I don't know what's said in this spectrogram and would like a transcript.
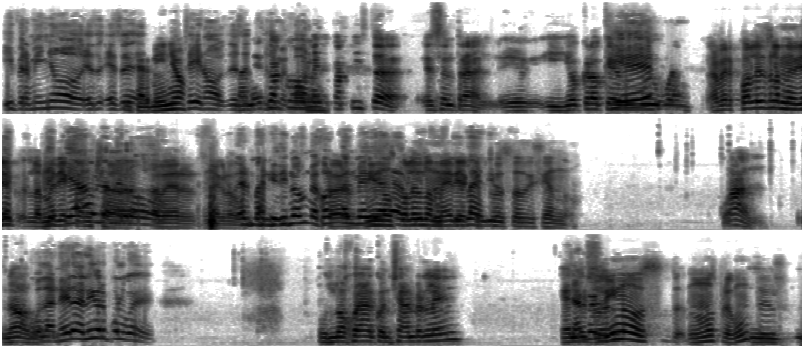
y Fermiño es, es- Y Fermiño. sí, no, es, Mané es lo está como mediocampista, es central. Y, y yo creo que ¿Quién? es muy bueno. A ver, ¿cuál es la media, ¿De- la de media qué cancha? hablas, negro? A ver, negro. A ver, maní, dinos mejor ver, cuál media. dinos cuál es la piensas que media la que tú estás diciendo. ¿Cuál? No, Pues la negra de Liverpool, güey. pues no juegan con Chamberlain. Pues Henderson dinos, no nos preguntes. y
